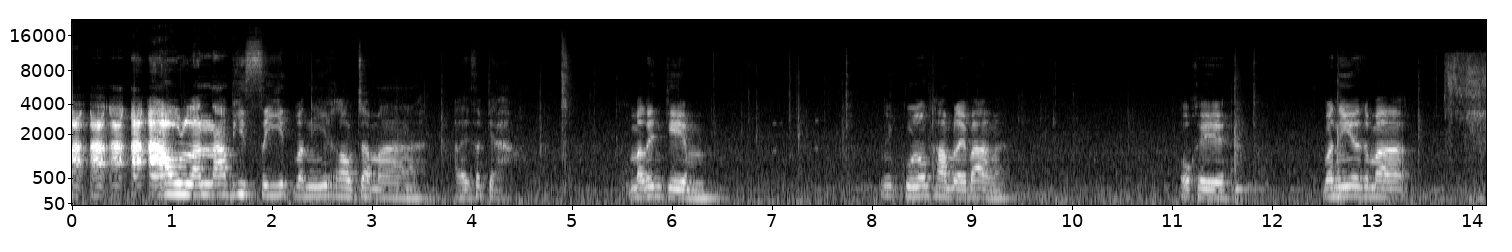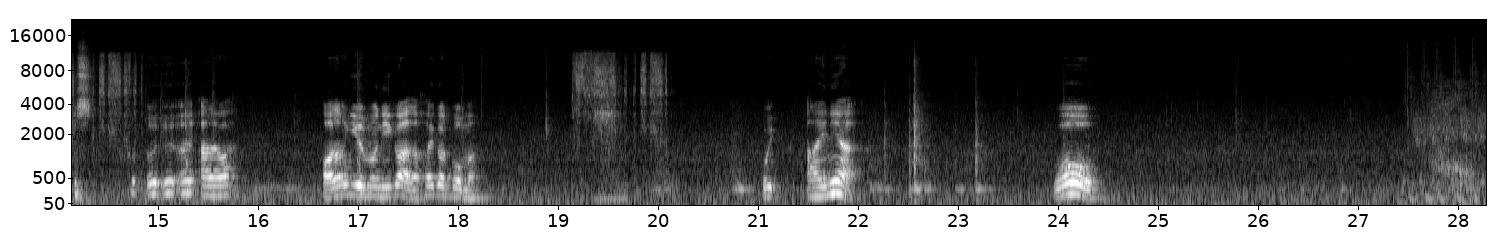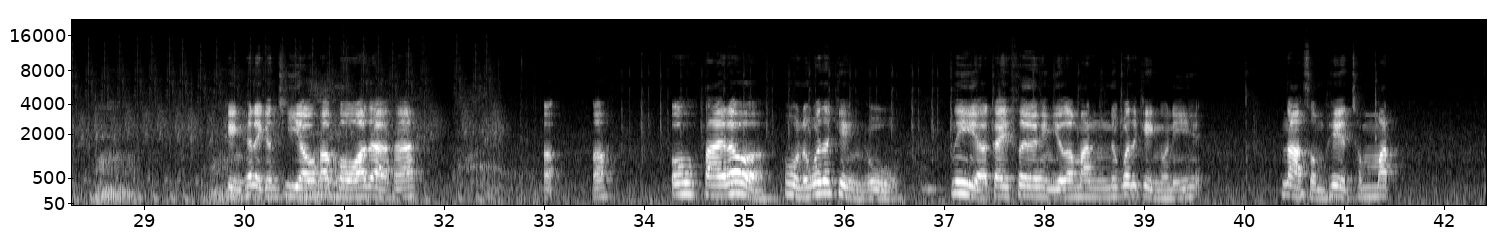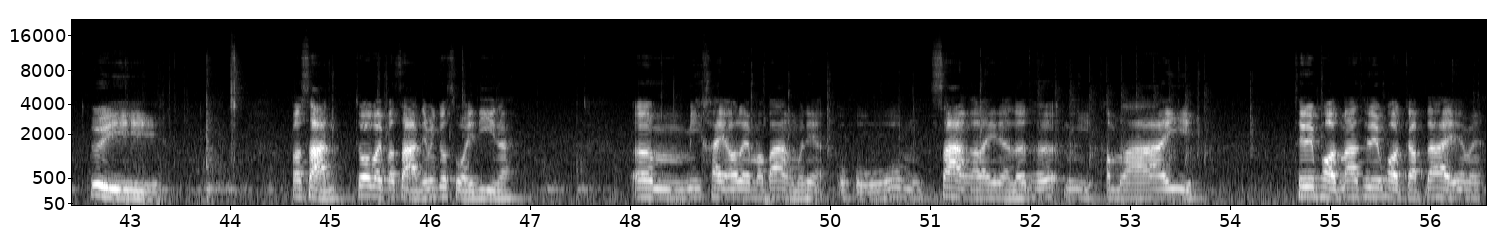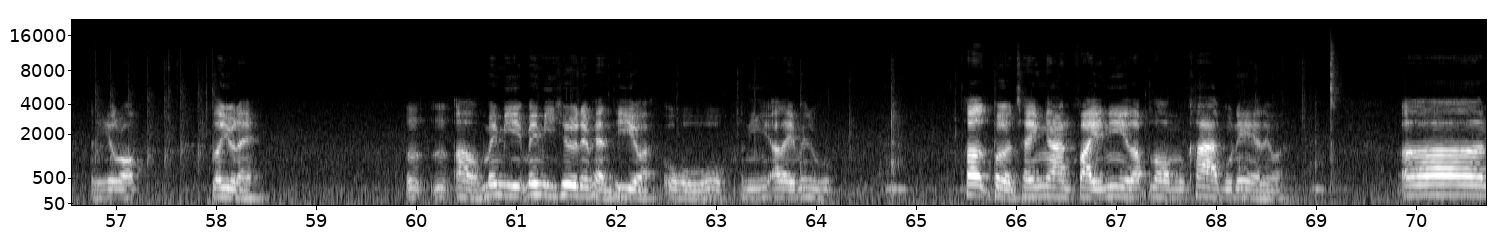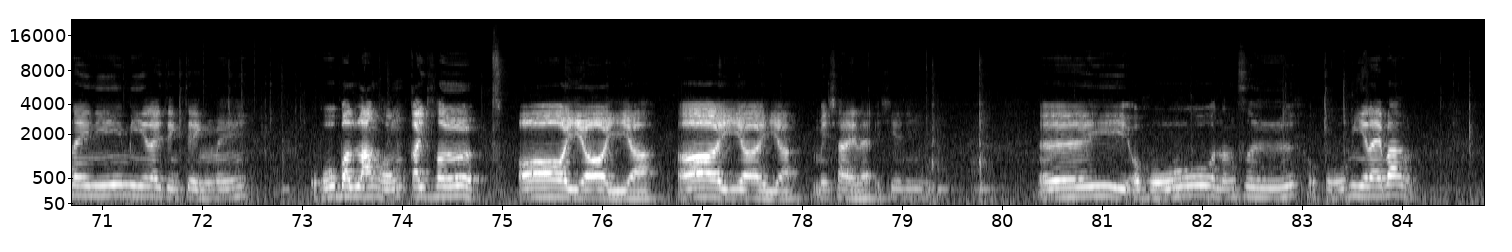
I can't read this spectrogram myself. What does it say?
อะอะอะอะเอาละนะพี่ซีดวันนี้เราจะมา อะไรสักอย่าง มาเล่นเกม นี่กูต้องทำอะไรบ้างอะโอเค วันนี้เราจะมาเอ้ยเอ้ยเอ้ยอะไรวะอ๋อต้องยืนบนนี้ก่อนแล้วค่อยกดปุ่มอะอุ้ยอะไรเนี่ยโว้ เก่งแค่ไหนกันเชียวครับบอสอะฮะเออเออโอ้ตายแล้วเหรอโอ้นึกว่าจะเก่งโอ้นี่อะไกเซอร์แห่งเยอรมันนึกว่าจะเก่งกว่านี้ น่าสมเพชชมัดเฮ้ยประสานทั่วไปประสานนี่มันก็สวยดีนะเอิมมีใครเอาอะไรมาบ้างวะเนี่ย โอ้โหสร้างอะไรเนี่ยเลอะเทอะนี่ทำลาย เทเลพอร์ตมาเทเลพอร์ตกลับได้ใช่ไหมอันนี้ล็อกเราอยู่ไหน เออเอออ้าวไม่มีไม่มีชื่อในแผนที่ว่ะ โอ้โห อันนี้อะไรไม่รู้ ถ้าเปิดใช้งานไฟนี่รับรองฆ่ากูแน่เลยวะเออในนี้มีอะไรเจ๋งๆไหมโอ้โหบัลลังก์ของไกเซอร์อ้อยอ้อยอ้อยอ้อยไม่ใช่แล้วไอ้เชี่ยนี่เอ้ย โอ้โห หนังสือ โอ้โห มีอะไรบ้าง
